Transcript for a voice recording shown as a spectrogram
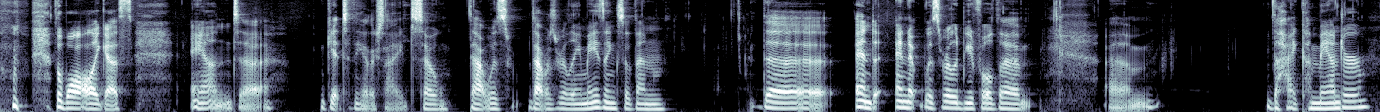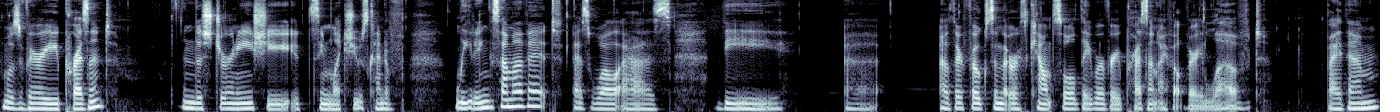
the wall I guess and uh, get to the other side. So that was that was really amazing. So then the and and it was really beautiful. The um the high commander was very present in this journey she it seemed like she was kind of leading some of it as well as the uh, other folks in the Earth Council, they were very present. I felt very loved by them.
